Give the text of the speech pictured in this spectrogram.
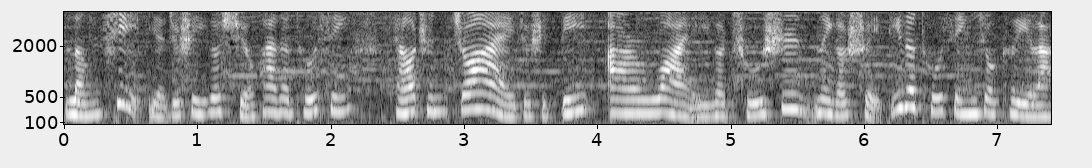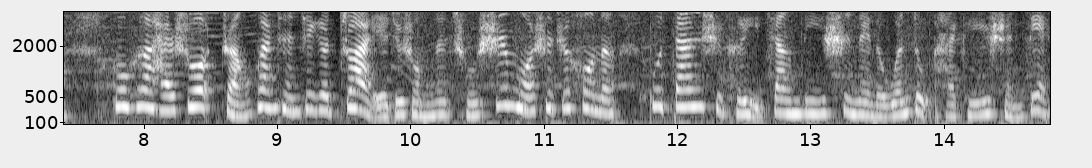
冷气也就是一个雪花的图形，调成 dry 就是 D R Y 一个除湿那个水滴的图形就可以啦。顾客还说，转换成这个 dry 也就是我们的除湿模式之后呢，不单是可以降低室内的温度，还可以省电，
